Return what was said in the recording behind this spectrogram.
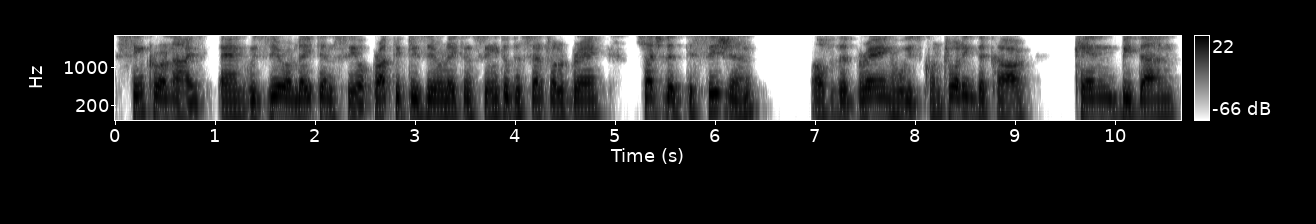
synchronized and with zero latency or practically zero latency into the central brain, such that decision of the brain who is controlling the car can be done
